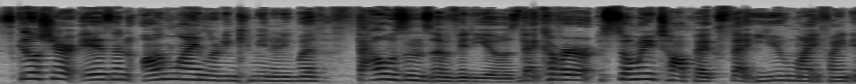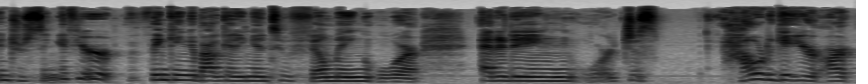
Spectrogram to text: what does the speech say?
Skillshare is an online learning community with thousands of videos that cover so many topics that you might find interesting if you're thinking about getting into filming or editing or just how to get your art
